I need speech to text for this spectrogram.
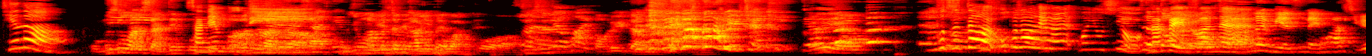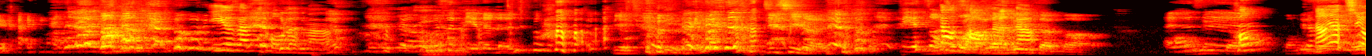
天哪！我们是玩闪电布丁，闪电布丁，他们真的他们没玩过，就是红绿灯，可以啊。不知道，我不知道因为玩游戏有南北分呢。也是梅花几月开吗？一二三木头人吗？我们是别的人，别的机器人，别种稻草人啊？还是红？然后要救？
